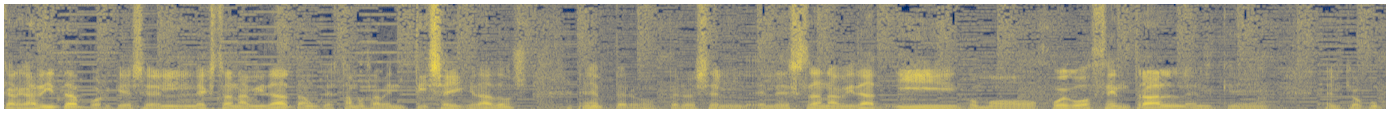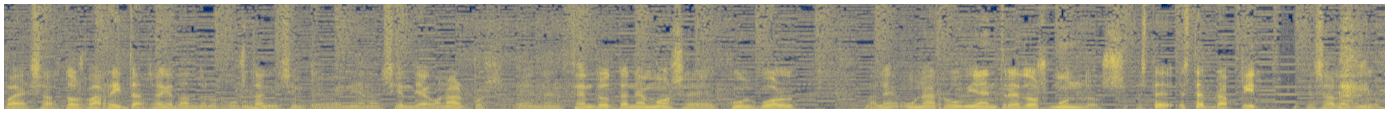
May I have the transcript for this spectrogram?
cargadita porque es el extra Navidad, aunque estamos a 26 grados, ¿eh? pero, pero es el, el extra Navidad. Y como juego central, el que el que ocupa esas dos barritas ¿eh? que tanto nos gustan, que siempre venían así en diagonal, pues en el centro tenemos eh, Cool Wall, ¿vale? Una rubia entre dos mundos. Este, este Brad Pitt que sale aquí.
